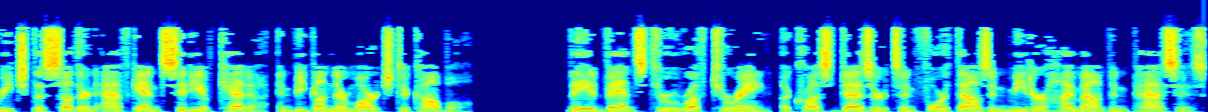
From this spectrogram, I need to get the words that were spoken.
reached the southern Afghan city of Quetta, and begun their march to Kabul. They advanced through rough terrain, across deserts and 4,000-metre high mountain passes,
